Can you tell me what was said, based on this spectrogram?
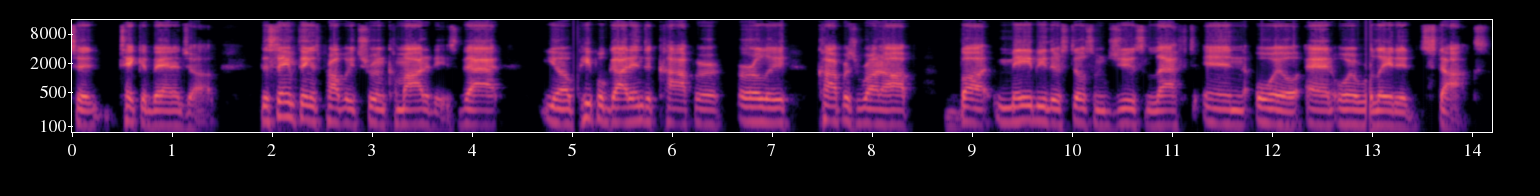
to take advantage of. The same thing is probably true in commodities. That you know people got into copper early. Copper's run up but maybe there's still some juice left in oil and oil related stocks.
